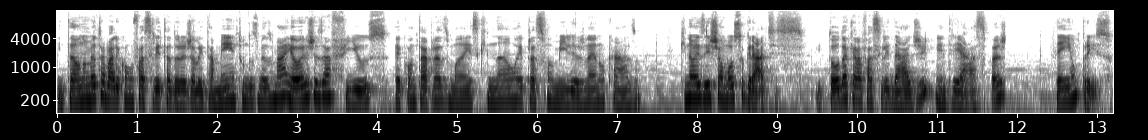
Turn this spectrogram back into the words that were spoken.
Então, no meu trabalho como facilitadora de aleitamento, um dos meus maiores desafios é contar para as mães que não, e para as famílias, né, no caso, que não existe almoço grátis. E toda aquela facilidade, entre aspas, tem um preço.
